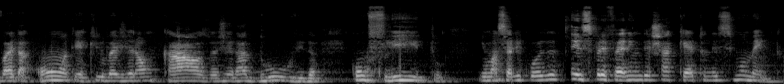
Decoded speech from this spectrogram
Vai dar conta, e aquilo vai gerar um caos, vai gerar dúvida, conflito e uma série de coisas, eles preferem deixar quieto nesse momento.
